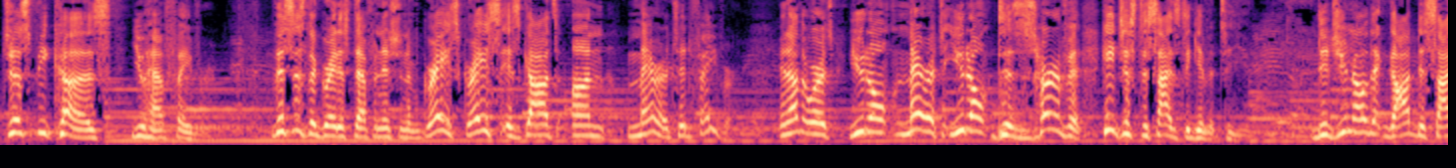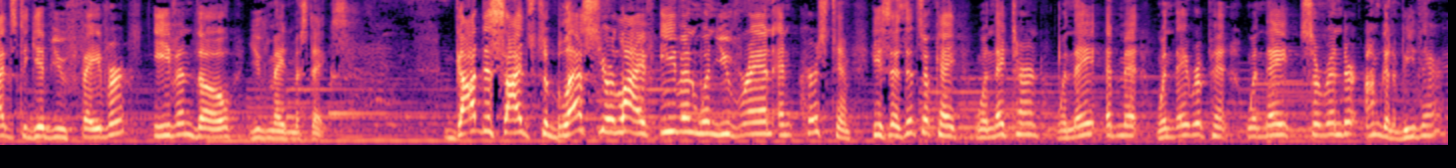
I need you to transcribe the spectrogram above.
just because you have favor. This is the greatest definition of grace. Grace is God's unmerited favor. In other words, you don't merit it, you don't deserve it. He just decides to give it to you. Did you know that God decides to give you favor even though you've made mistakes? God decides to bless your life even when you've ran and cursed him. He says, It's okay. When they turn, when they admit, when they repent, when they surrender, I'm going to be there.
